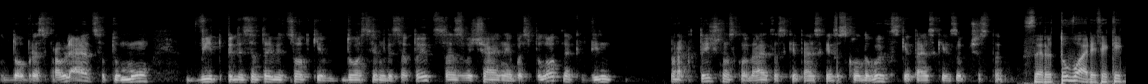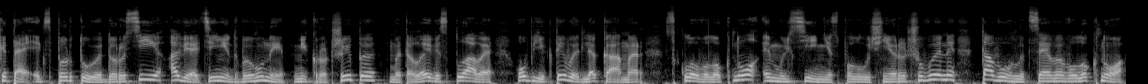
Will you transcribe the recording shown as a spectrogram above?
добре справляються. Тому від 50% до 70% – це звичайний безпілотник. Він практично складається з китайських складових, з китайських запчастин. Серед товарів, які Китай експортує до Росії, авіаційні двигуни, мікрочипи, металеві сплави, об'єктиви для камер, скловолокно, емульсійні сполучні речовини та вуглецеве волокно.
